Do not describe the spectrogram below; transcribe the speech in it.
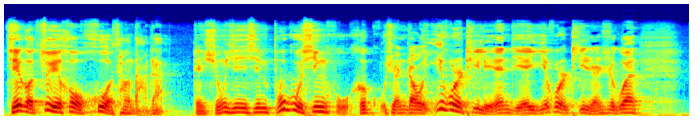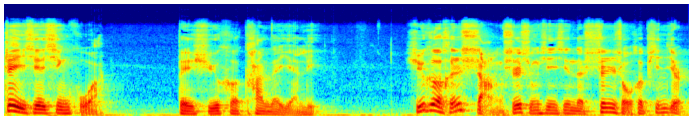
结果最后货仓大战，这熊欣欣不顾辛苦和古宣昭一会儿替李连杰，一会儿替任世官，这些辛苦啊，被徐克看在眼里。徐克很赏识熊欣欣的身手和拼劲儿，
